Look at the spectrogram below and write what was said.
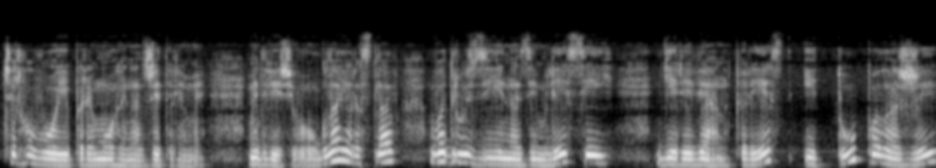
чергової перемоги над жителями Медвежьего угла Ярослав водрузі на земле сей дерев'ян крест і ту положи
